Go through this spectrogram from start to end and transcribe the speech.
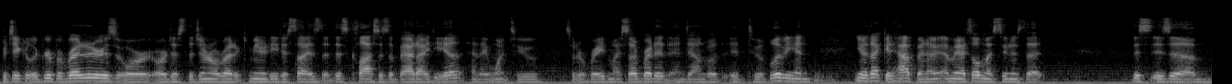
particular group of redditors or or just the general Reddit community decides that this class is a bad idea and they want to sort of raid my subreddit and downvote it to oblivion, you know, that could happen. I, I mean, I told my students that this is um,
